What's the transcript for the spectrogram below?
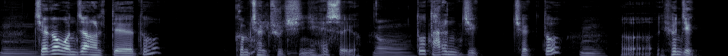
음. 제가 원장 할 때도 검찰 출신이 했어요. 어. 또 다른 직책도 음. 어, 현직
